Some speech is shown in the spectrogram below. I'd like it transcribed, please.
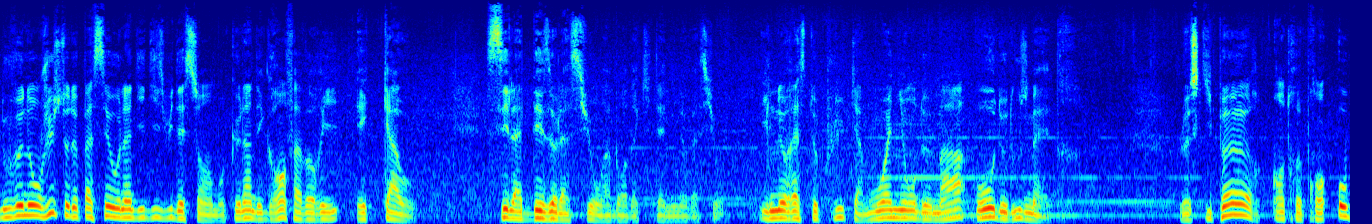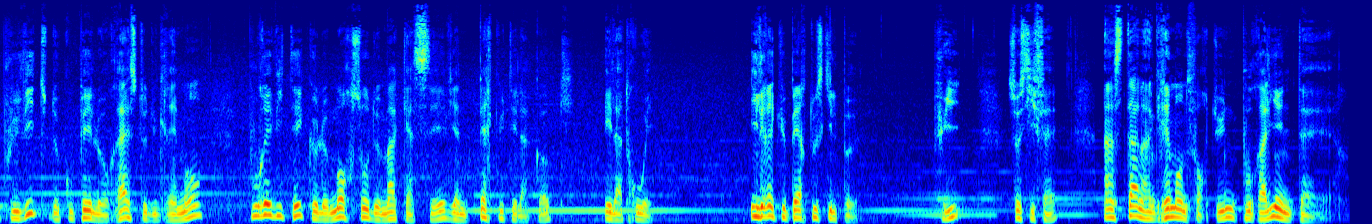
Nous venons juste de passer au lundi 18 décembre, que l'un des grands favoris est KO. C'est la désolation à bord d'Aquitaine Innovation. Il ne reste plus qu'un moignon de mât haut de 12 mètres. Le skipper entreprend au plus vite de couper le reste du gréement pour éviter que le morceau de mât cassé vienne percuter la coque et la trouer. Il récupère tout ce qu'il peut. Puis, ceci fait, installe un gréement de fortune pour rallier une terre.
